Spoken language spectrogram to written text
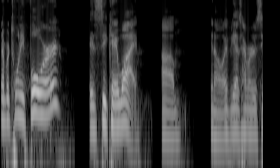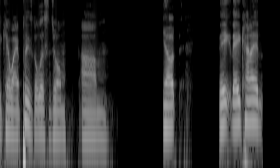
Number 24 is CKY. Um, you know, if you guys haven't heard of CKY, please go listen to them. Um, you know, they they kind of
